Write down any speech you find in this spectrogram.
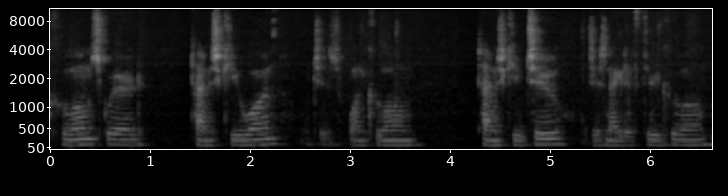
Coulomb squared, times Q1, which is 1 Coulomb, times Q2, which is negative 3 Coulomb.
